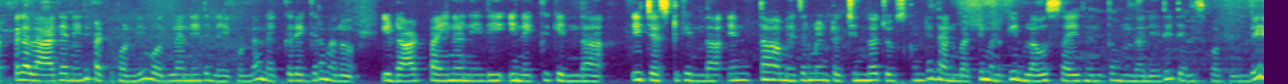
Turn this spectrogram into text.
కరెక్ట్గా లాగ్ అనేది పట్టుకోండి. వదులు అనేది లేకుండా నెక్ దగ్గర మనం ఈ డాట్ పైన అనేది ఈ నెక్ కింద ఈ చెస్ట్ కింద ఎంత మెజర్మెంట్ వచ్చిందో చూసుకుంటే దాన్ని బట్టి మనకి బ్లౌజ్ సైజ్ ఎంత ఉందనేది తెలిసిపోతుంది.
